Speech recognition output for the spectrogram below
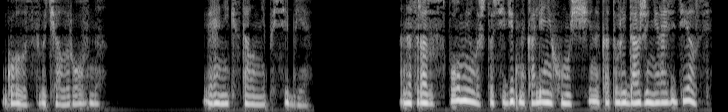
Голос звучал ровно. Веронике стало не по себе. Она сразу вспомнила, что сидит на коленях у мужчины, который даже не разделся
